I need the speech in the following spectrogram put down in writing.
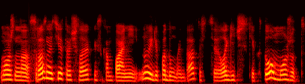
можно сразу найти этого человека из компании, ну или подумать, да, то есть логически, кто может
